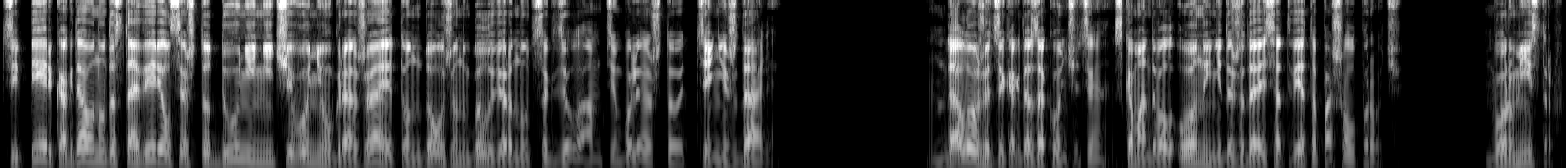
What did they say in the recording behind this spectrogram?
Теперь, когда он удостоверился, что Дуне ничего не угрожает, он должен был вернуться к делам, тем более, что те не ждали. «Доложите, когда закончите», — скомандовал он и, не дожидаясь ответа, пошел прочь. Бурмистров,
